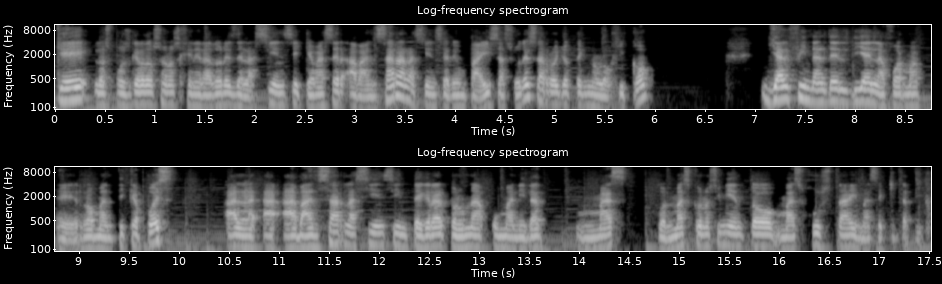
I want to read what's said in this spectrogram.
que los posgrados son los generadores de la ciencia y que va a hacer avanzar a la ciencia de un país, a su desarrollo tecnológico, y al final del día, en la forma eh, romántica, pues a, avanzar la ciencia integral por una humanidad más con más conocimiento, más justa y más equitativa.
